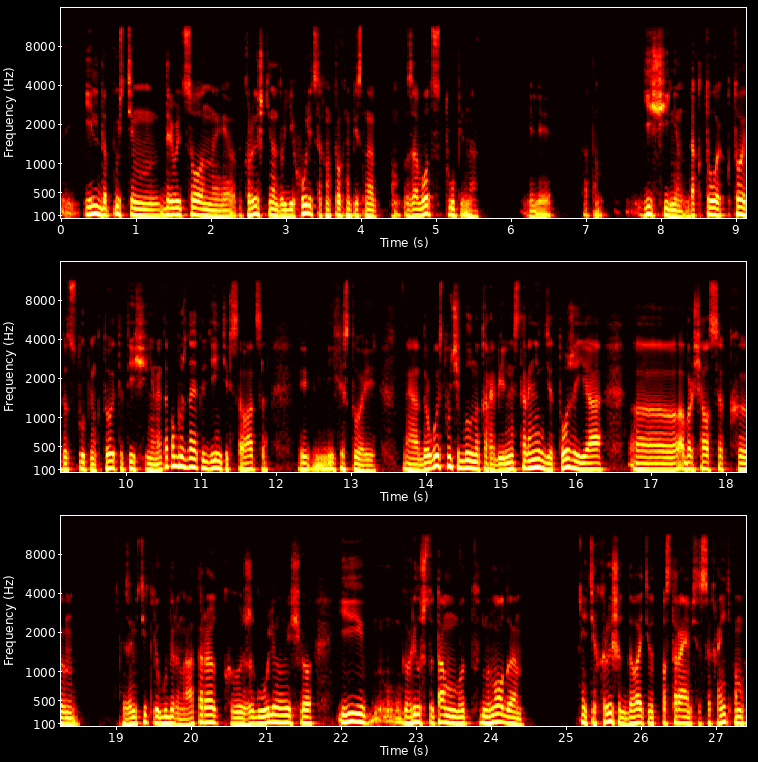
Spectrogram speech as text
Или, допустим, дореволюционные крышки на других улицах, на которых написано там, «Завод Ступина» или да, там, Ещинин. Да кто, кто этот Ступин, кто этот Ещинин? Это побуждает людей интересоваться э, их историей. А другой случай был на корабельной стороне, где тоже я э, обращался к заместителю губернатора, к Жигулину еще, и говорил, что там вот много этих крышек давайте вот постараемся сохранить по,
